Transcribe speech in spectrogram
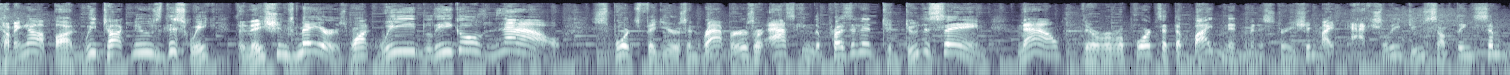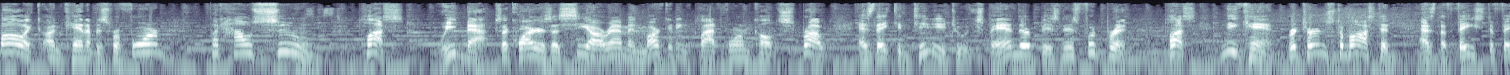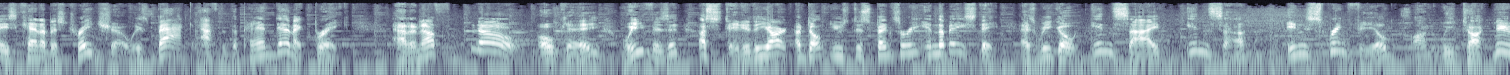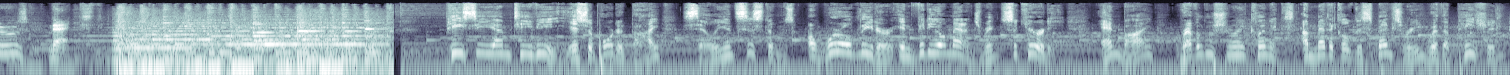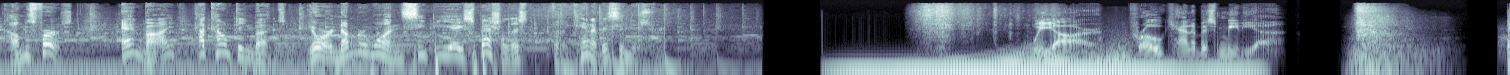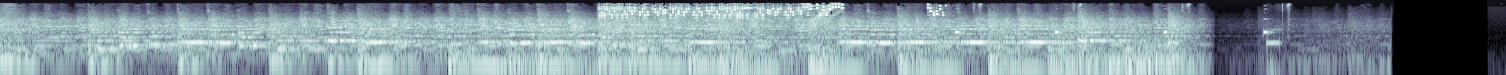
Coming up on Weed Talk News this week, the nation's mayors want weed legal now. Sports figures and rappers are asking the president to do the same. Now, there are reports that the Biden administration might actually do something symbolic on cannabis reform, but how soon? Plus, Weedmaps acquires a CRM and marketing platform called Sprout as they continue to expand their business footprint. Plus, NECANN returns to Boston as the face to face cannabis trade show is back after the pandemic break. Had enough? No. Okay, we visit a state of the art adult use dispensary in the Bay State as we go inside INSA in Springfield on Weed Talk News next. PCM TV is supported by Salient Systems, a world leader in video management security, and by Revolutionary Clinics, a medical dispensary where the patient comes first, and by Accounting Buds, your number one CPA specialist for the cannabis industry. We are Pro Cannabis Media.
